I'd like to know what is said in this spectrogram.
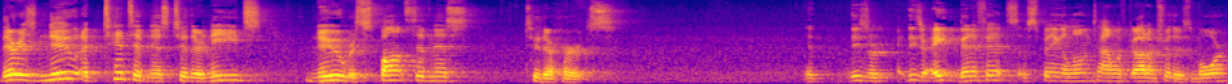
There is new attentiveness to their needs, new responsiveness to their hurts these are these are eight benefits of spending alone time with God. I'm sure there's more,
